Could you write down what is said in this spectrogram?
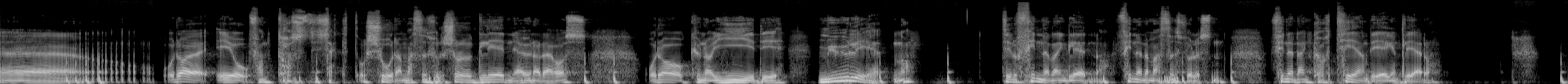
Eh, og da er jo fantastisk kjekt å se den mestringsfulle, se den gleden i øynene deres. Og da å kunne gi dem muligheten til å finne den gleden, da, finne den mestringsfølelsen. Finne den karakteren de egentlig er. da.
